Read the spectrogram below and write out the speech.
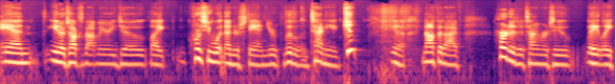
And you know, talks about Mary Jo, like, of course you wouldn't understand. You're little and tiny and cute, you know. Not that I've heard it a time or two lately,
